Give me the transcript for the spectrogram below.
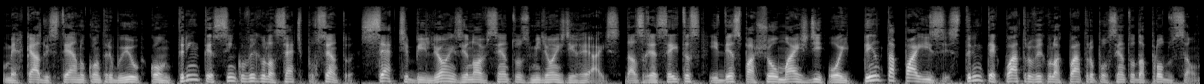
O mercado externo contribuiu com 35,7%, 7 bilhões e 900 milhões de reais das receitas e despachou mais de 80 países, 34,4% da produção.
